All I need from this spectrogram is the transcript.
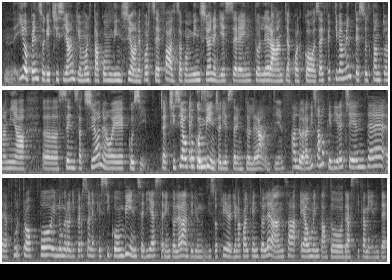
mh, io penso che ci sia anche molta convinzione, forse falsa convinzione di essere intolleranti a qualcosa. Effettivamente è soltanto una mia eh, sensazione o è così? Cioè ci si autoconvince di essere intolleranti? Allora, diciamo che di recente eh, purtroppo il numero di persone che si convince di essere intolleranti, di, un, di, soffrire di una qualche intolleranza è aumentato drasticamente.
